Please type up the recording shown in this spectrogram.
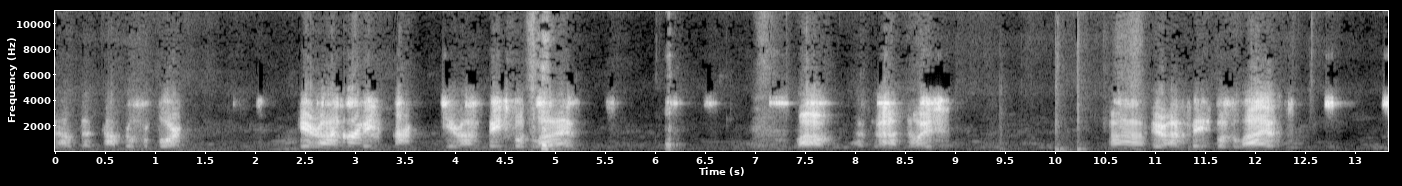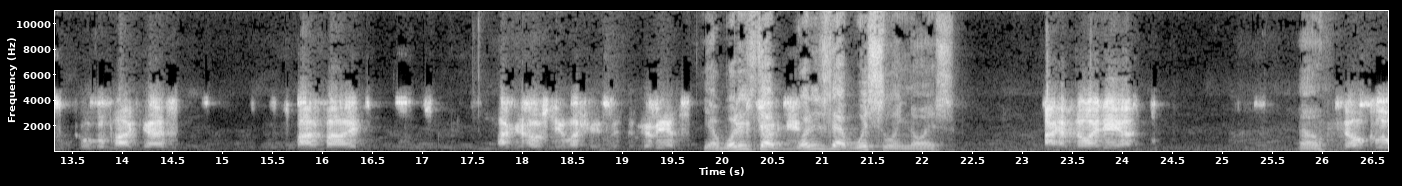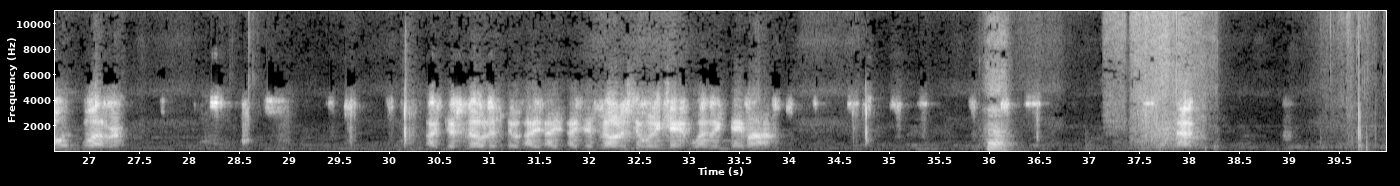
Monday evening edition of the Top Rope Report here on Face- here on Facebook Live. wow, that's an odd noise. Uh, here on Facebook Live, Google Podcast, Spotify. I'm your host, the illustrious Mr. Trivia. Yeah, what is that? What is that whistling noise? I have no idea, Oh, no clue whatsoever. I just noticed it. I, I, I just noticed it when it came when it came on. Huh?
